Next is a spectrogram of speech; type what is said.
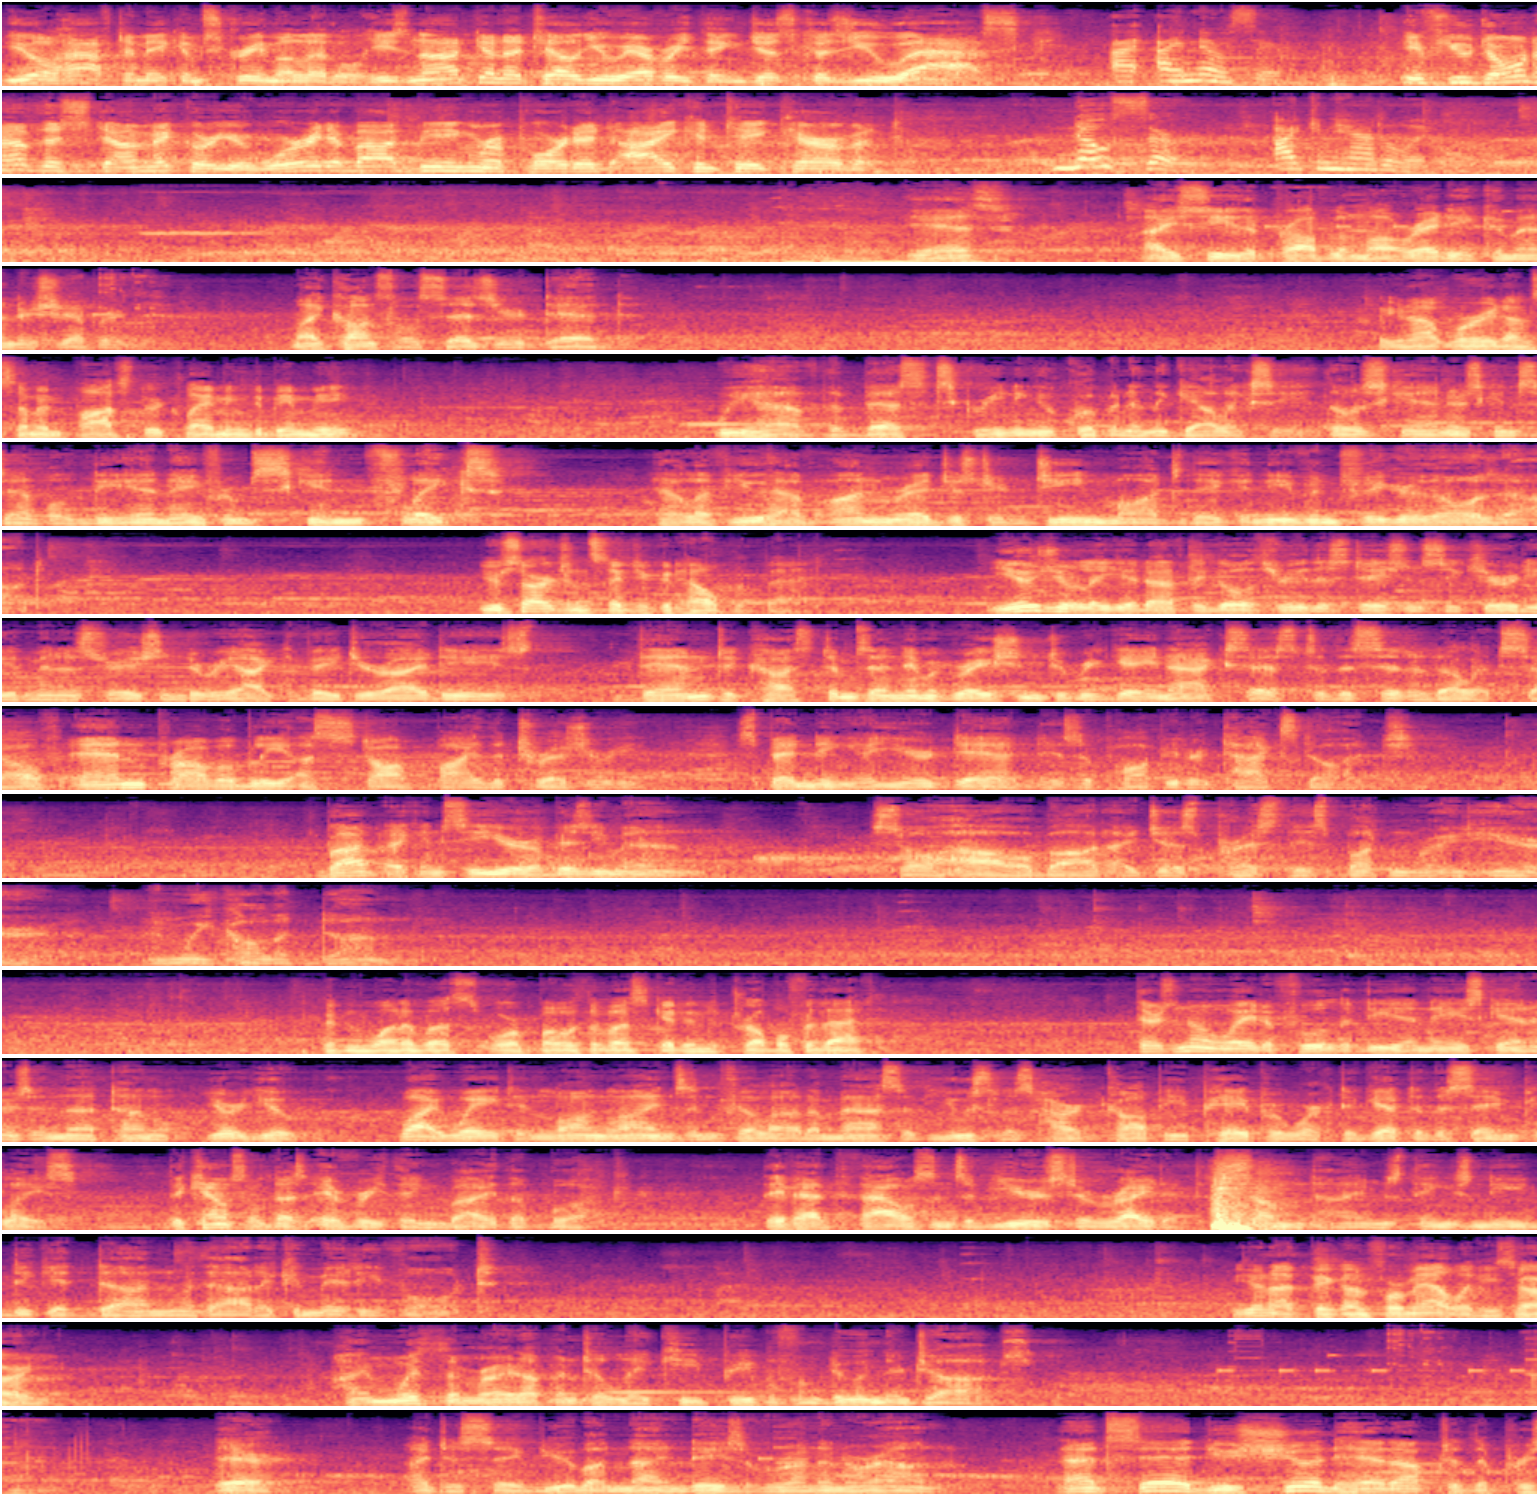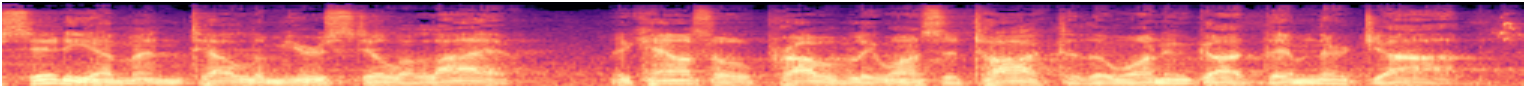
You'll have to make him scream a little. He's not gonna tell you everything just because you ask. I, I know, sir. If you don't have the stomach or you're worried about being reported, I can take care of it. No, sir. I can handle it. Yes? I see the problem already, Commander Shepard. My consul says you're dead. You're not worried I'm some imposter claiming to be me? We have the best screening equipment in the galaxy. Those scanners can sample DNA from skin flakes. Hell, if you have unregistered gene mods, they can even figure those out. Your sergeant said you could help with that. Usually you'd have to go through the station security administration to reactivate your IDs. Then to customs and immigration to regain access to the Citadel itself, and probably a stop by the Treasury. Spending a year dead is a popular tax dodge. But I can see you're a busy man. So how about I just press this button right here, and we call it done? Couldn't one of us, or both of us, get into trouble for that? There's no way to fool the DNA scanners in that tunnel. You're you. Why wait in long lines and fill out a mass of useless hard copy paperwork to get to the same place? The Council does everything by the book. They've had thousands of years to write it. Sometimes things need to get done without a committee vote. You're not big on formalities, are you? I'm with them right up until they keep people from doing their jobs. There. I just saved you about nine days of running around. That said, you should head up to the Presidium and tell them you're still alive. The Council probably wants to talk to the one who got them their jobs.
